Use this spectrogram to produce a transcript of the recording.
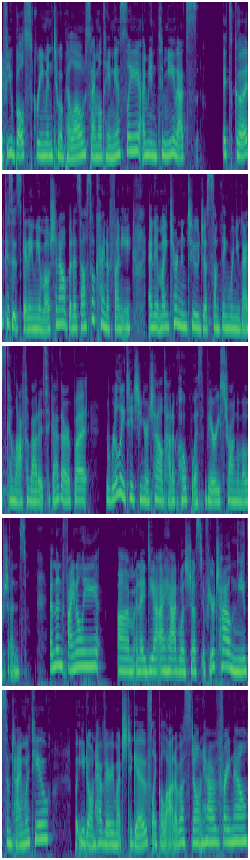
if you both scream into a pillow simultaneously, I mean, to me, that's it's good because it's getting the emotion out, but it's also kind of funny. And it might turn into just something where you guys can laugh about it together, but you're really teaching your child how to cope with very strong emotions. And then finally, um, an idea I had was just if your child needs some time with you, but you don't have very much to give, like a lot of us don't have right now,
